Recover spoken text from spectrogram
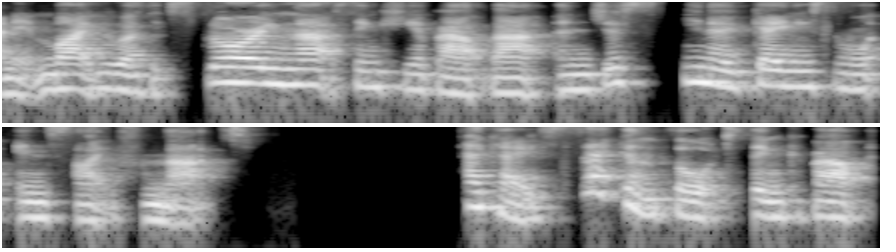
and it might be worth exploring that thinking about that and just you know gaining some more insight from that. Okay second thought to think about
